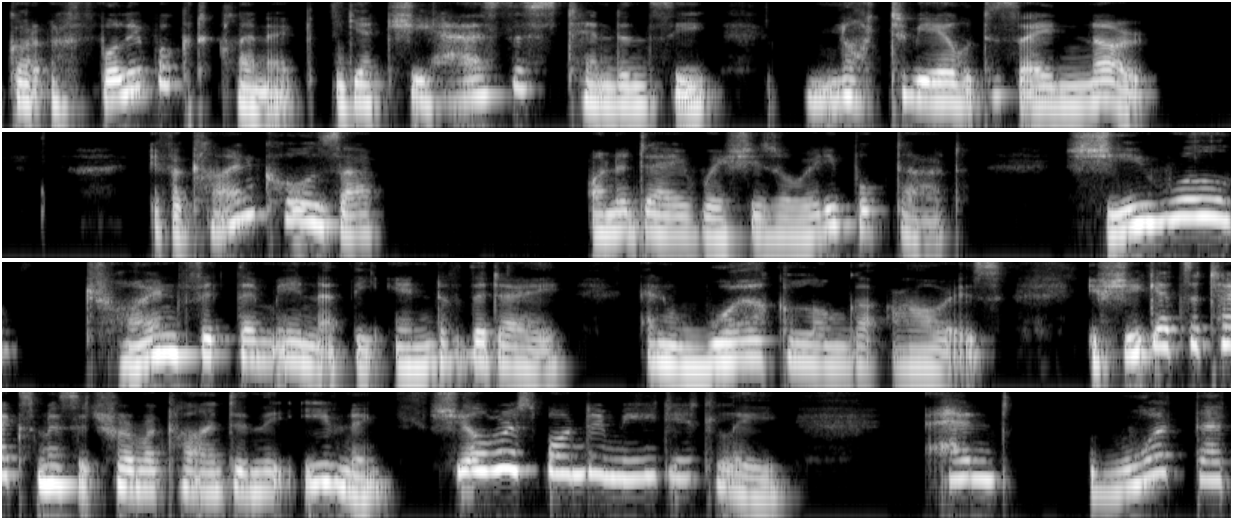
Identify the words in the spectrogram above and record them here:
got a fully booked clinic, yet she has this tendency not to be able to say no. If a client calls up on a day where she's already booked out, she will try and fit them in at the end of the day and work longer hours. If she gets a text message from a client in the evening, she'll respond immediately. And what that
